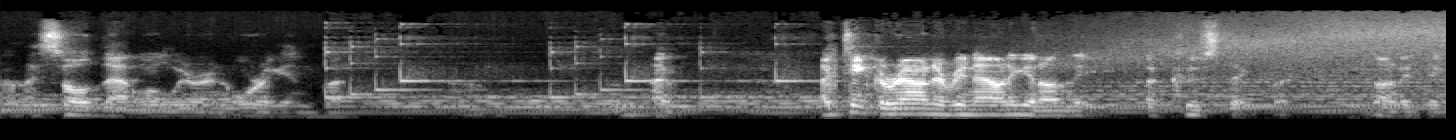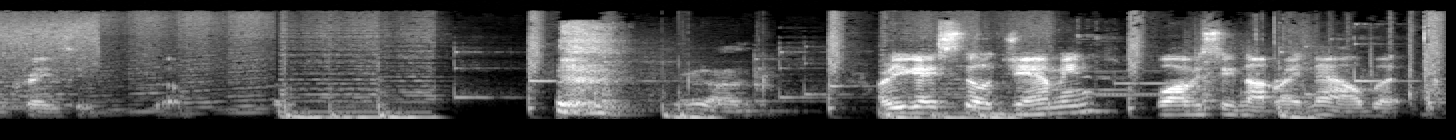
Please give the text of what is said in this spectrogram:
uh, I sold that when we were in Oregon. But um, I I tinker around every now and again on the acoustic, but not anything crazy. So Right on. are you guys still jamming? Well, obviously not right now, but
